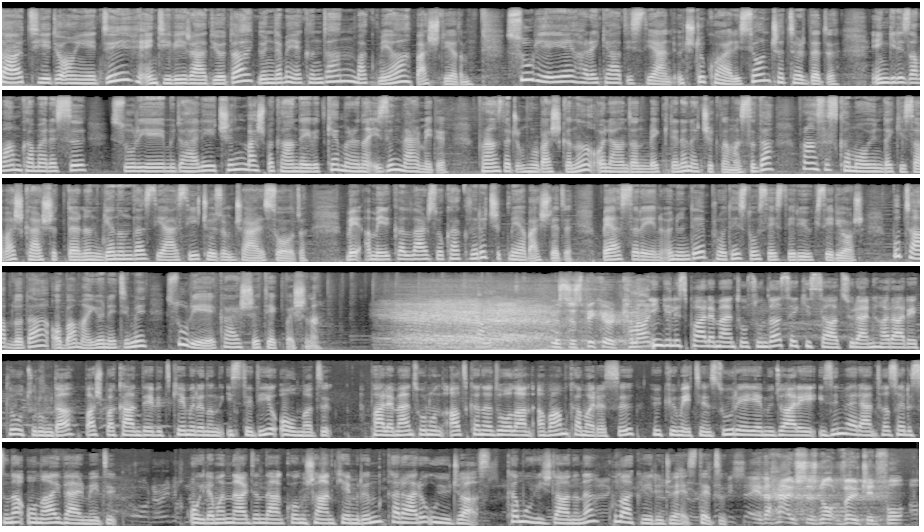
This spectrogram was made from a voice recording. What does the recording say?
Saat 7.17 NTV Radyo'da gündeme yakından bakmaya başlayalım. Suriye'ye harekat isteyen üçlü koalisyon çatırdadı. İngiliz Avam Kamerası Suriye'ye müdahale için Başbakan David Cameron'a izin vermedi. Fransa Cumhurbaşkanı Hollande'ın beklenen açıklaması da Fransız kamuoyundaki savaş karşıtlarının yanında siyasi çözüm çağrısı oldu. Ve Amerikalılar sokaklara çıkmaya başladı. Beyaz Saray'ın önünde protesto sesleri yükseliyor. Bu tabloda Obama yönetimi Suriye'ye karşı tek başına. İngiliz parlamentosunda 8 saat süren hararetli oturumda Başbakan David Cameron'ın istediği olmadı. Parlamentonun alt kanadı olan Avam Kamerası, hükümetin Suriye'ye müdahaleye izin veren tasarısına onay vermedi. Oylamanın ardından konuşan Cameron karara uyacağız. Kamu vicdanına kulak vereceğiz dedi.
